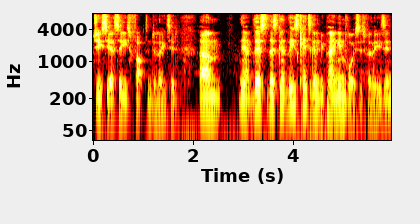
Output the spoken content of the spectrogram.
GCSEs fucked and deleted. Um, you know there's there's these kids are going to be paying invoices for these and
